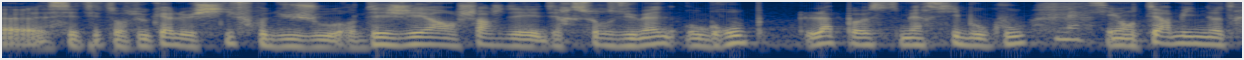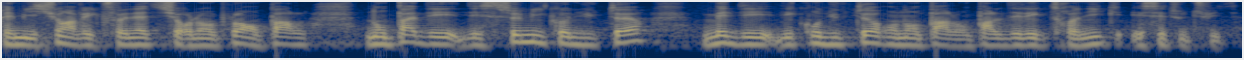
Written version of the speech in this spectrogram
Euh, c'était en tout cas le chiffre du jour. DGA en charge des, ressources humaines au groupe La Poste. Merci beaucoup. Et on termine notre émission avec Fenêtre sur l'emploi. On parle non pas des, semi-conducteurs, mais des, des conducteurs, on en parle. On parle d'électronique et c'est tout de suite.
